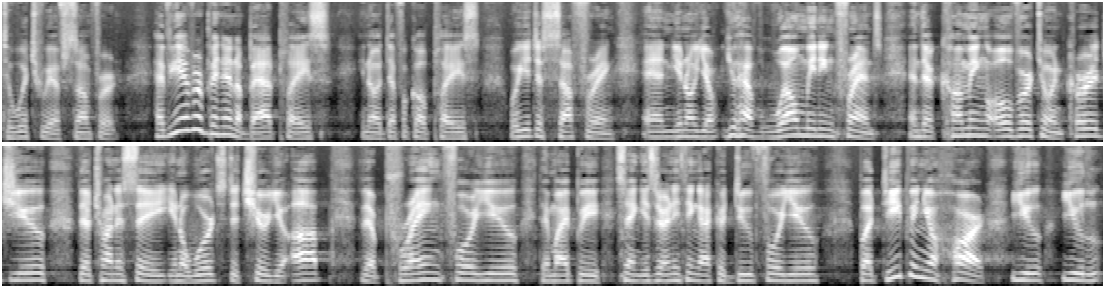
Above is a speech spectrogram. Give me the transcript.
to which we have suffered. Have you ever been in a bad place? You know, a difficult place where you're just suffering and, you know, you you have well meaning friends and they're coming over to encourage you. They're trying to say, you know, words to cheer you up. They're praying for you. They might be saying, is there anything I could do for you? But deep in your heart, you, you,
